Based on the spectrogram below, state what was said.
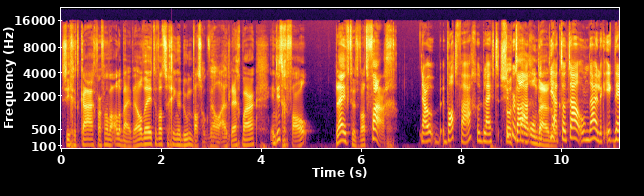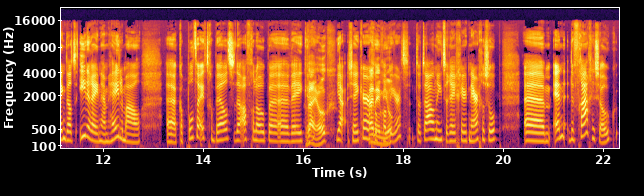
Sigrid Kaag, waarvan we allebei wel weten wat ze gingen doen, was ook wel uitlegbaar. In dit geval blijft het wat vaag. Nou, wat vaag. Het blijft super totaal vaag. onduidelijk. Ja, totaal onduidelijk. Ik denk dat iedereen hem helemaal uh, kapot heeft gebeld de afgelopen uh, weken. Wij ook. Ja, zeker. Wij geprobeerd. Totaal niet. Reageert nergens op. Um, en de vraag is ook.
